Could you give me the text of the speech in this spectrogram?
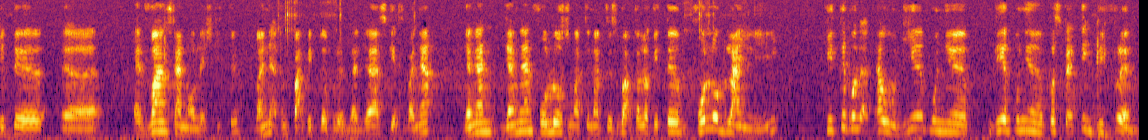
kita uh, advancekan knowledge kita banyak tempat kita boleh belajar sikit sebanyak. Jangan jangan follow semata-mata. Sebab kalau kita follow blindly kita pun tak tahu. Dia punya dia punya perspektif different.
